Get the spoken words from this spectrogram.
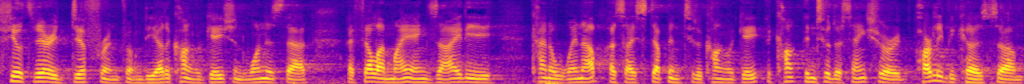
feels very different from the other congregation. One is that I felt like my anxiety kind of went up as I stepped into the congregation, into the sanctuary, partly because um,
